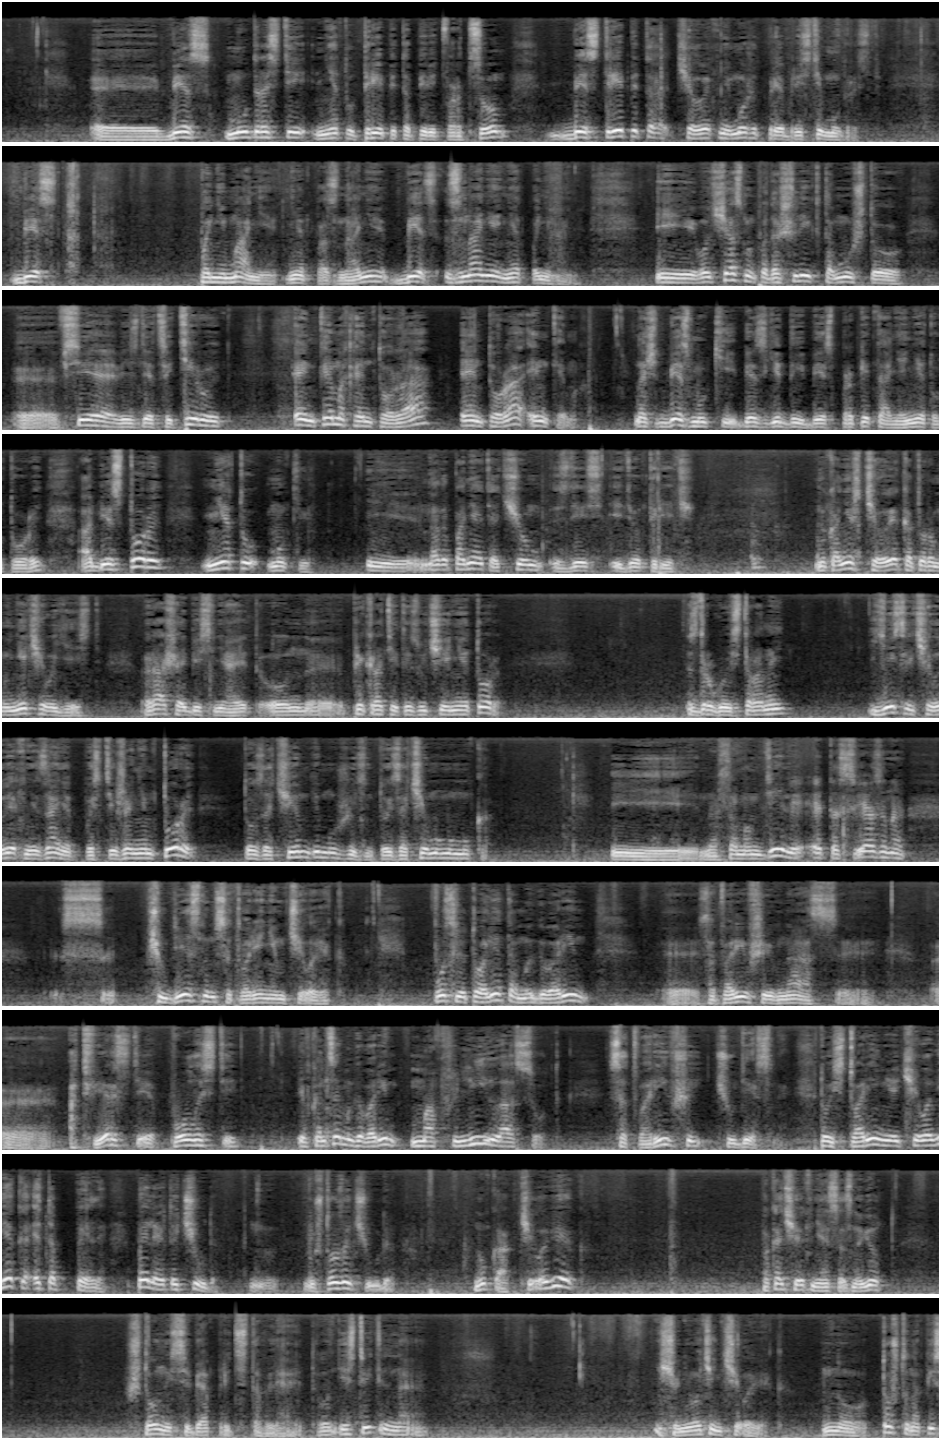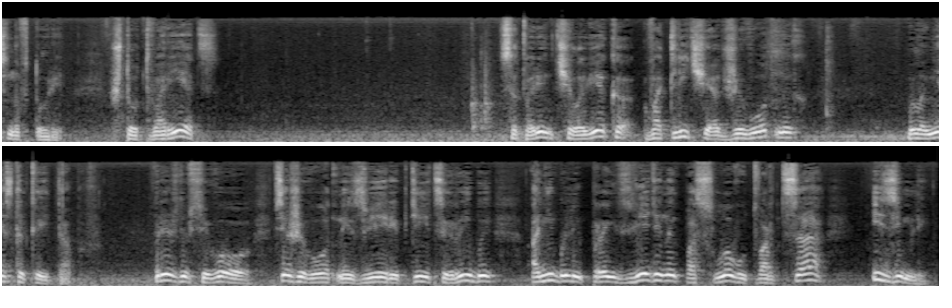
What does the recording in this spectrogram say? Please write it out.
Э, без мудрости нету трепета перед Творцом – без трепета человек не может приобрести мудрость. Без понимания нет познания, без знания нет понимания. И вот сейчас мы подошли к тому, что э, все везде цитируют «Энкемах энтора, энтора энкемах». Значит, без муки, без еды, без пропитания нету Торы, а без Торы нету муки. И надо понять, о чем здесь идет речь. Ну, конечно, человек, которому нечего есть, Раша объясняет, он э, прекратит изучение Торы. С другой стороны, если человек не занят постижением Торы, то зачем ему жизнь, то есть зачем ему мука? И на самом деле это связано с чудесным сотворением человека. После туалета мы говорим, э, сотворивший в нас э, отверстия, полости. И в конце мы говорим «мафли ласот», сотворивший чудесное. То есть творение человека – это пеле. Пеле – это чудо. Ну, ну что за чудо? Ну как, человек. Пока человек не осознает, что он из себя представляет, он действительно еще не очень человек. Но то, что написано в Торе – что Творец сотворил человека, в отличие от животных, было несколько этапов. Прежде всего, все животные, звери, птицы, рыбы, они были произведены по слову Творца из земли.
